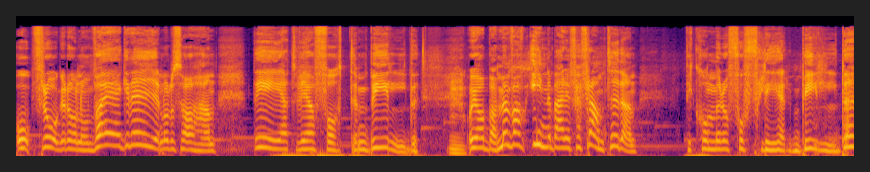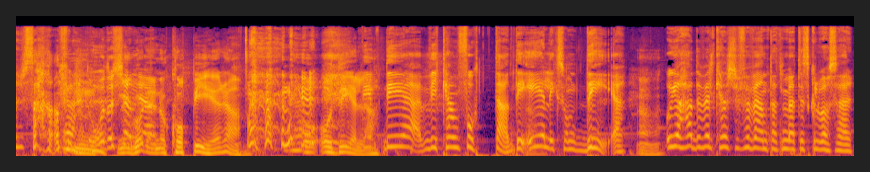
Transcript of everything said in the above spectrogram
och frågade honom, vad är grejen? Och då sa han, det är att vi har fått en bild. Mm. Och jag bara, men vad innebär det för framtiden? Vi kommer att få fler bilder, sa han då. Och då Nu kände går jag, den att kopiera. och, och dela. Det, det, vi kan fota, det är liksom det. Ja. Och jag hade väl kanske förväntat mig att det skulle vara så här,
